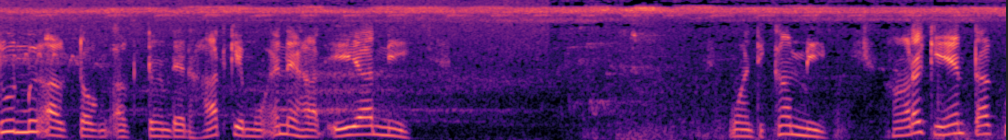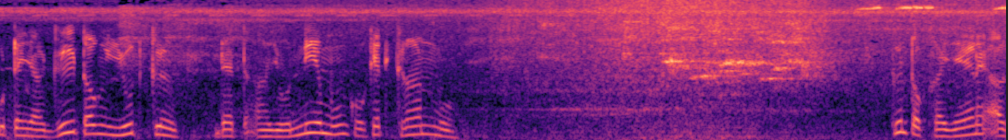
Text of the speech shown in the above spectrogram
me aktong akten den hat kemu ene hat iyani. wanti kami. Hara kien tak kuten ya gitong yutke det ayunimu koket kanmu. Kunto kayene al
